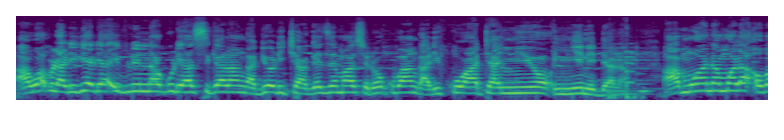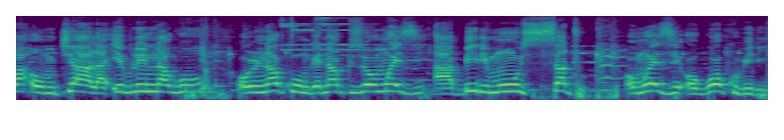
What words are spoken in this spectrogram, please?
awabula liri erya evelyn lagu lyasigala nga lyo likyageze maaso n'okuba nga likwata nnyo nnyini ddala. Mwana muwala oba omukyala evelyn lagu olunaku ng'ennaku z'omwezi abiri mu ssatu omwezi ogwokubiri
